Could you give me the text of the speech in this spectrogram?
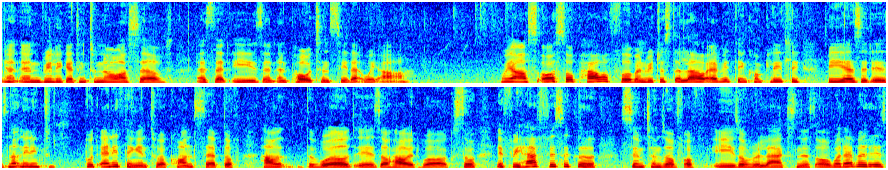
And, and really getting to know ourselves as that ease and, and potency that we are. We are also powerful when we just allow everything completely be as it is, not needing to put anything into a concept of how the world is or how it works. So if we have physical symptoms of, of ease or relaxedness or whatever it is,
